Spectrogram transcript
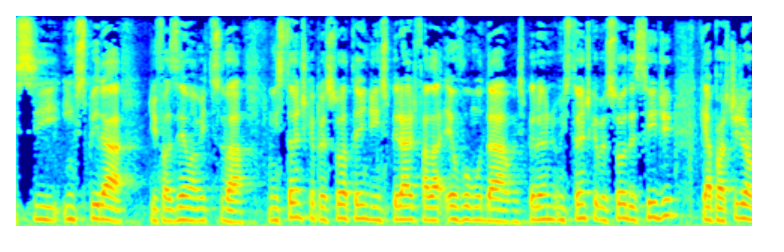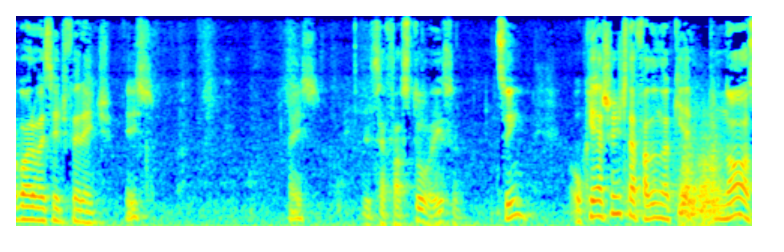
se inspirar de fazer uma mitzvah. Um instante que a pessoa tem de inspirar, de falar, eu vou mudar. Um instante, um instante que a pessoa decide que a partir de agora vai ser diferente. É isso. É isso. Ele se afastou, é isso? Sim. O que a gente está falando aqui é nós,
